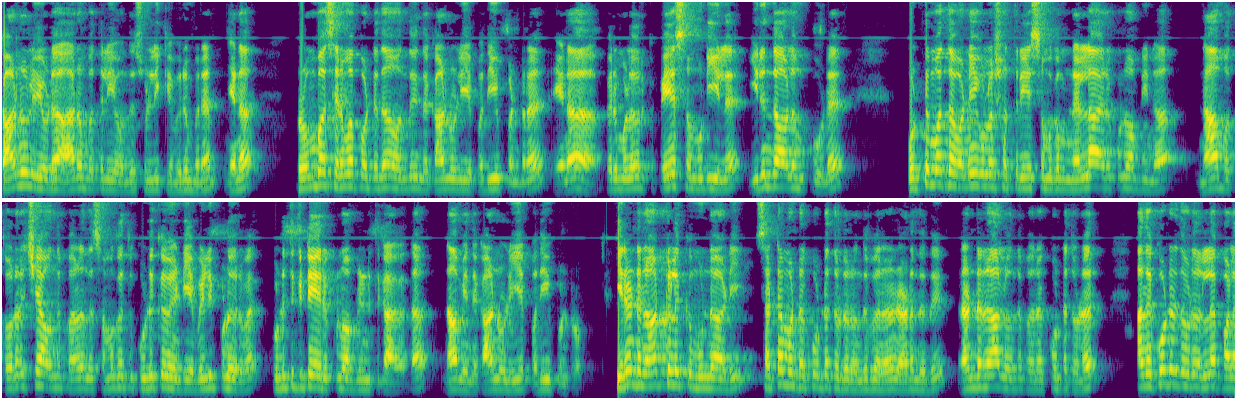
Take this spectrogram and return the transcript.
காணொலியோட ஆரம்பத்திலேயே வந்து சொல்லிக்க விரும்புகிறேன் ஏன்னா ரொம்ப சிரமப்பட்டு தான் வந்து இந்த காணொலியை பதிவு பண்ணுறேன் ஏன்னா பெருமளவிற்கு பேச முடியல. இருந்தாலும் கூட ஒட்டுமொத்த வன்னியகுல சத்திரிய சமூகம் நல்லா இருக்கணும் அப்படின்னா நாம தொடர்ச்சியா வந்து பாத்தீங்கன்னா இந்த சமூகத்துக்கு கொடுக்க வேண்டிய விழிப்புணர்வை கொடுத்துக்கிட்டே இருக்கணும் அப்படின்றதுக்காக தான் நாம் இந்த காணொலியை பதிவு பண்றோம். இரண்டு நாட்களுக்கு முன்னாடி சட்டமன்ற கூட்டத்தொடர் வந்து நடந்தது. ரெண்டு நாள் வந்து பாத்தீங்கன்னா கூட்டத்தொடர். அந்த கூட்டத்தொடர்ல பல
